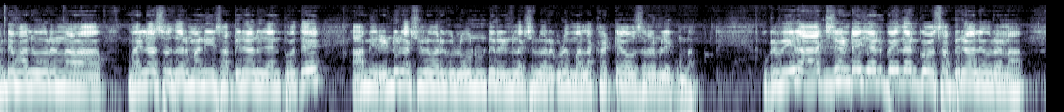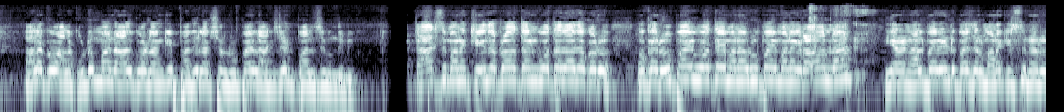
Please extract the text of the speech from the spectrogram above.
అంటే వాళ్ళు ఎవరైనా మహిళా సోదరుమణి సభ్యురాలు చనిపోతే ఆమె రెండు లక్షల వరకు లోన్ ఉంటే రెండు లక్షల వరకు కూడా మళ్ళీ కట్టే అవసరం లేకుండా. ఒకవేళ యాక్సిడెంట్ అయి చనిపోయింది అనుకో సభ్యురాలు ఎవరైనా వాళ్ళకు వాళ్ళ కుటుంబాన్ని ఆదుకోవడానికి పది లక్షల రూపాయల యాక్సిడెంట్ పాలసీ ఉంది మీకు. ట్యాక్స్ మనం కేంద్ర ప్రభుత్వానికి పోతుంది అది ఒక ఒక రూపాయి పోతే మన రూపాయి మనకు రావాలా? ఇలా నలభై రెండు పైసలు మనకి ఇస్తున్నారు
